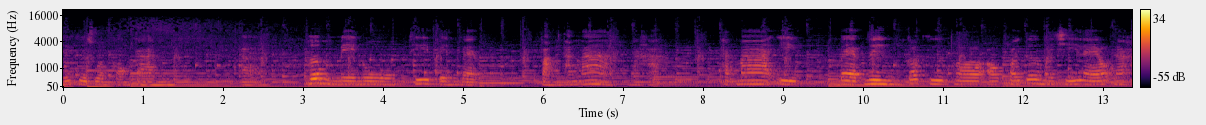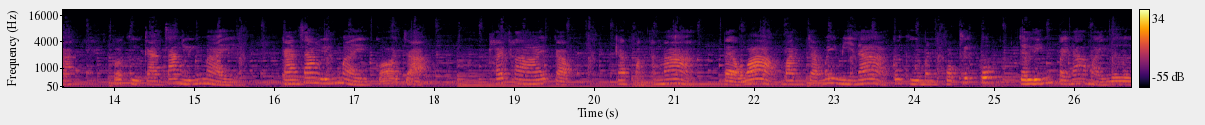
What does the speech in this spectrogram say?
นี่คือส่วนของการเพิ่มเมนูที่เป็นแบบฝั่งทางหน้านะคะ ถัดมาอีกแบบหนึ่งก็คือพอเอา pointer มาชี้แล้วนะคะ ก็คือการสร้างลิงก์ใหม่ การสร้างลิงก์ใหม่ก็จะคล้ายๆกับการฝังทางหน้า แต่ว่ามันจะไม่มีหน้าก็คือมันพอคลิกปุ๊บจะลิงก์ไปหน้าใหม่เลย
